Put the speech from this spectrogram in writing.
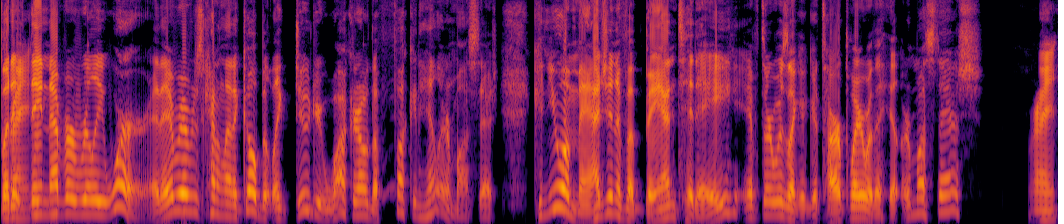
but Right. it, they never really were and everyone just kind of let it go but like dude you're walking around with a fucking hitler mustache can you imagine if a band today if there was like a guitar player with a hitler mustache Right.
